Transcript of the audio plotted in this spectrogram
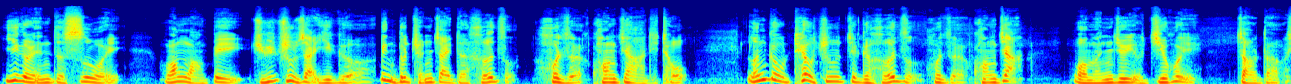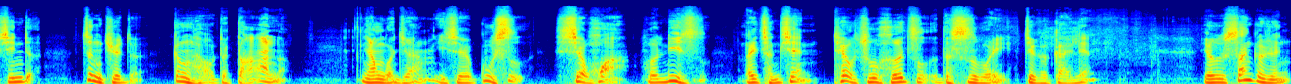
一个人的思维往往被局促在一个并不存在的盒子或者框架里头。能够跳出这个盒子或者框架，我们就有机会找到新的、正确的、更好的答案了。让我讲一些故事、笑话。和例子来呈现跳出盒子的思维这个概念。有三个人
